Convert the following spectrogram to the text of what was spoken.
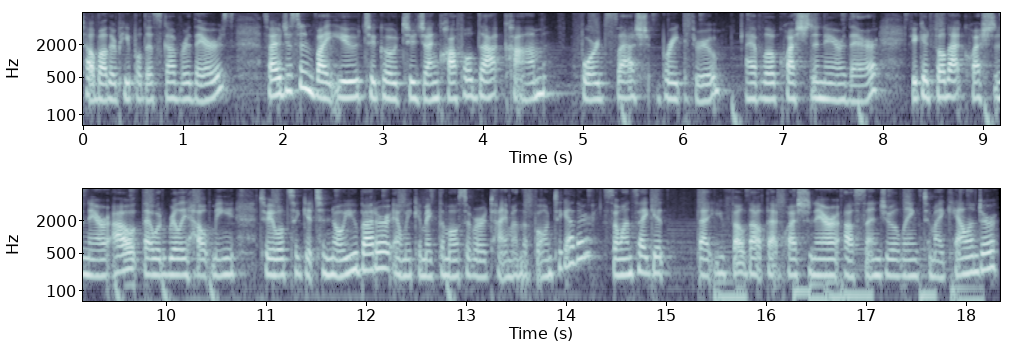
to help other people discover theirs. So I just invite you to go to jencoffel.com forward slash breakthrough. I have a little questionnaire there. If you could fill that questionnaire out, that would really help me to be able to get to know you better and we can make the most of our time on the phone together. So once I get that you filled out that questionnaire, I'll send you a link to my calendar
